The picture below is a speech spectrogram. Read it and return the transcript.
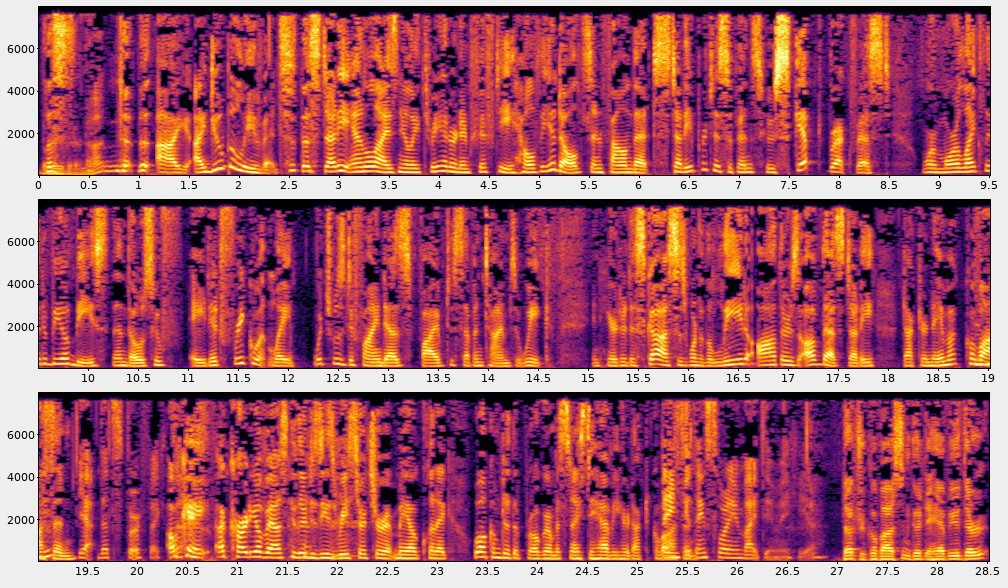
Believe it or not. I, I do believe it. The study analyzed nearly 350 healthy adults and found that study participants who skipped breakfast were more likely to be obese than those who ate it frequently, which was defined as five to seven times a week. And here to discuss is one of the lead authors of that study, Dr. Naima Covassin. Mm-hmm. Yeah, that's perfect. Okay, a cardiovascular disease researcher at Mayo Clinic. Welcome to the program. It's nice to have you here, Dr. Covassin. Thank you. Thanks for inviting me here. Dr. Covassin, good to have you. There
